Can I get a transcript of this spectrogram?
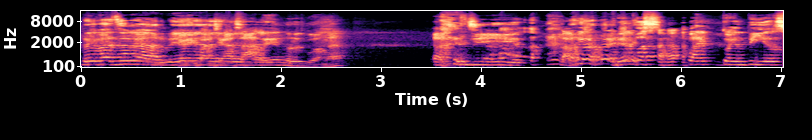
Rifat Sungkar. Dari iya, iya, Saleh iya. menurut gua nggak. Anjir. Tapi that was like 20 years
